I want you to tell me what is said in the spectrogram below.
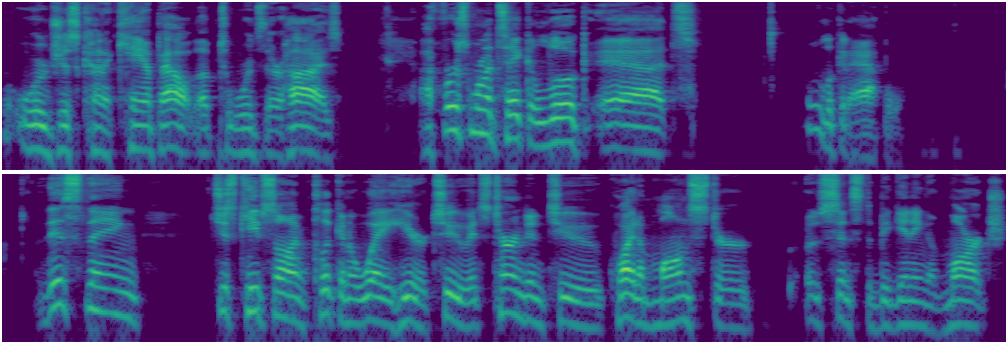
or just kind of camp out up towards their highs. I first want to take a look at, we'll look at Apple. This thing just keeps on clicking away here too. It's turned into quite a monster uh, since the beginning of March.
